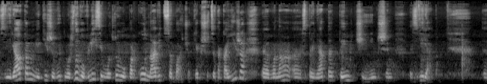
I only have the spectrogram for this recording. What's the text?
звірятам, які живуть, можливо, в лісі, можливо, в парку, навіть собачок. Якщо це така їжа, е, вона е, сприйнятна тим чи іншим звірятам. Е,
